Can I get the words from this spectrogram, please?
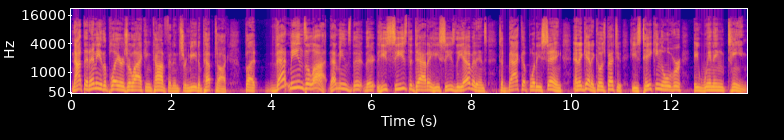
Not that any of the players are lacking confidence or need a pep talk, but that means a lot. That means they're, they're, he sees the data, he sees the evidence to back up what he's saying. And again, it goes back to he's taking over a winning team.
